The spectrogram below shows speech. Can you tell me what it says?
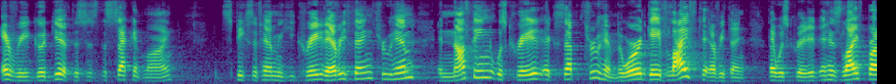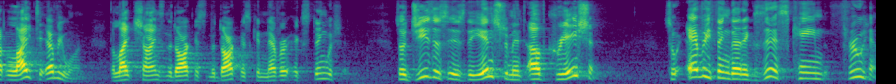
every good gift. This is the second line. It speaks of him. He created everything through him, and nothing was created except through him. The Word gave life to everything that was created, and his life brought light to everyone. The light shines in the darkness, and the darkness can never extinguish it. So Jesus is the instrument of creation. So everything that exists came through him.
